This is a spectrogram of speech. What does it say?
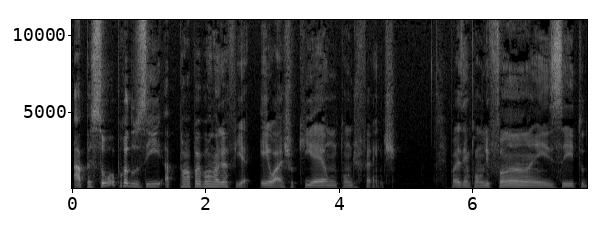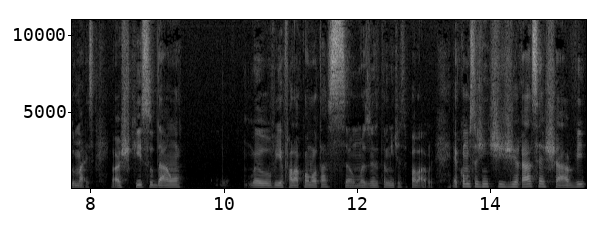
A pessoa produzir a própria pornografia, eu acho que é um tom diferente. Por exemplo, OnlyFans e tudo mais. Eu acho que isso dá um eu ia falar conotação, mas não é exatamente essa palavra. É como se a gente girasse a chave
